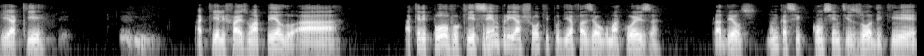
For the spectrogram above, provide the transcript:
E aqui, aqui ele faz um apelo a aquele povo que sempre achou que podia fazer alguma coisa para Deus, nunca se conscientizou de que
